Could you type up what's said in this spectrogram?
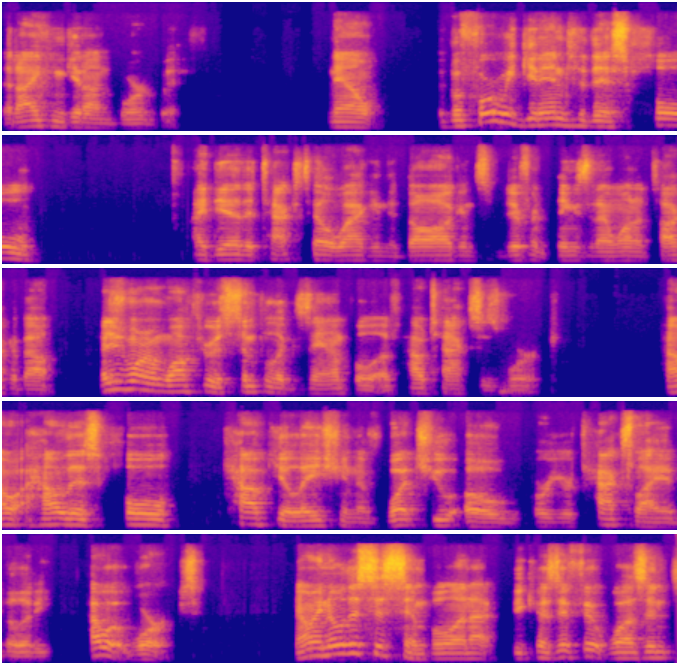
that I can get on board with. Now, before we get into this whole idea, the tax tail wagging the dog, and some different things that I want to talk about, I just want to walk through a simple example of how taxes work, how how this whole calculation of what you owe or your tax liability, how it works. Now I know this is simple, and I because if it wasn't,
